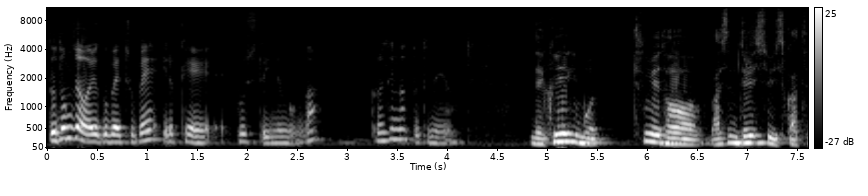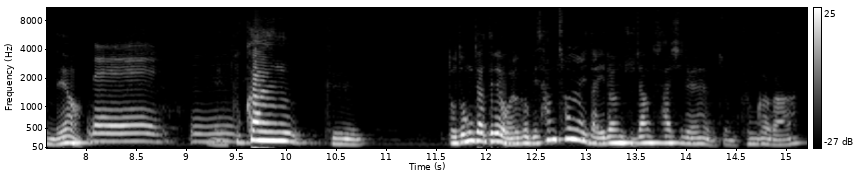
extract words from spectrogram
노동자 월급의 두 배 이렇게 볼 수도 있는 건가? 그런 생각도 드네요. 네, 그 얘기 뭐 추후에 더 말씀드릴 수 있을 것 같은데요. 네. 음. 네 북한 그 노동자들의 월급이 3천 원이다 이런 주장도 사실은 좀 근거가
